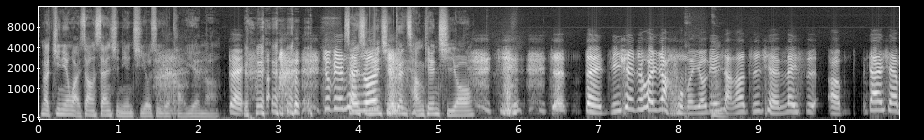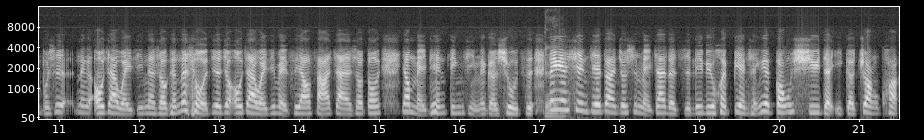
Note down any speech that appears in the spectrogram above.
那今年晚上三十年期又是一个考验呢。对，就变成说三十年期更长天期哦。这对，的确就会让我们有点想到之前类似呃。当然现在不是那个欧债危机那时候，可能那时候我记得就欧债危机每次要发债的时候，都要每天盯紧那个数字。那因为现阶段就是美债的值利率会变成，因为供需的一个状况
